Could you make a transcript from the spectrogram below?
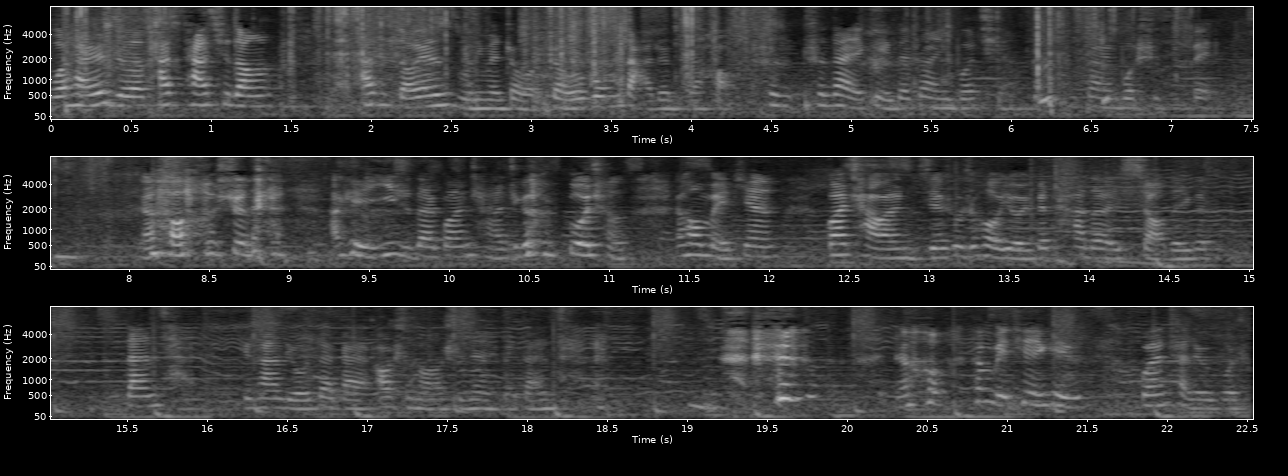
我还是觉得他他去当。他去导演组里面找个找个工打着比较好，顺顺带也可以再赚一波钱，赚一波实习费，然后顺带还可以一直在观察这个过程，然后每天观察完结束之后有一个他的小的一个单采，给他留大概二十秒的时间有一个单采，然后他每天也可以观察这个过程。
